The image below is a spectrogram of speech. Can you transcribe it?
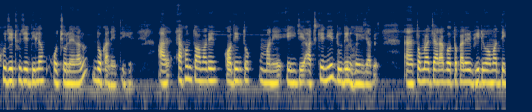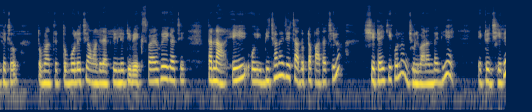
খুঁজে ঠুজে দিলাম, ও চলে গেল দোকানের দিকে। আর এখন তো আমাদের কদিন তো মানে এই যে আজকে নিয়ে দুদিন হয়ে যাবে। তোমরা যারা গতকালের ভিডিও আমার দেখেছ তোমাদের তো বলেছি আমাদের এক রিলেটিভ এক্সপায়ার হয়ে গেছে। তা না, এই ওই বিছানায় যে চাদরটা পাতা ছিল, সেটাই কী করলাম? ঝুল বারান্দায় নিয়ে একটু ঝেড়ে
